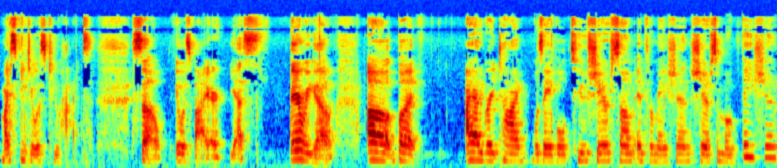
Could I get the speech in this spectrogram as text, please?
My speech, it was too hot. So it was fire. Yes, there we go. Uh, but I had a great time, was able to share some information, share some motivation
